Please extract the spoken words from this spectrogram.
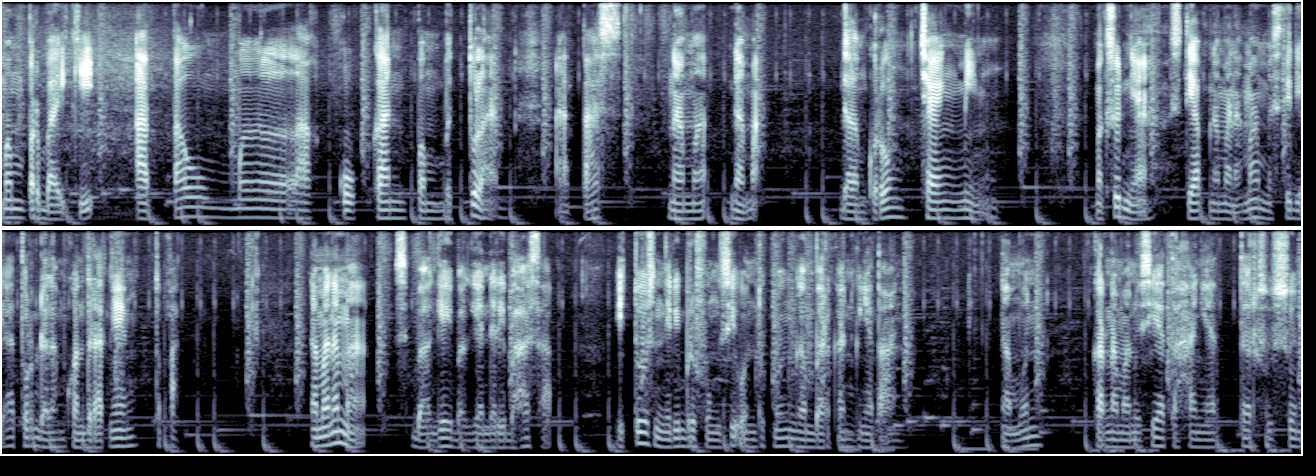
memperbaiki atau melakukan pembetulan atas nama-nama dalam kurung Cheng Ming. Maksudnya, setiap nama-nama mesti diatur dalam kodratnya yang tepat. Nama-nama sebagai bagian dari bahasa itu sendiri berfungsi untuk menggambarkan kenyataan. Namun, karena manusia tak hanya tersusun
